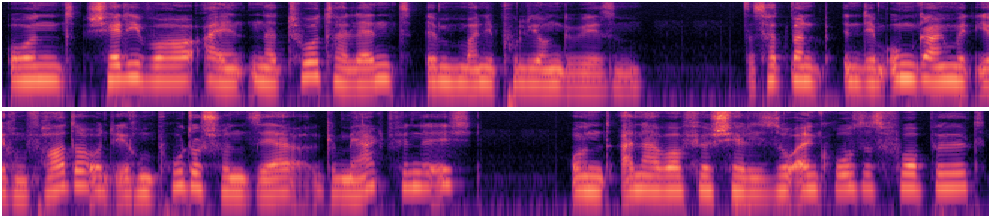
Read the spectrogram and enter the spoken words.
Und Shelley war ein Naturtalent im Manipulieren gewesen. Das hat man in dem Umgang mit ihrem Vater und ihrem Bruder schon sehr gemerkt, finde ich. Und Anna war für Shelley so ein großes Vorbild,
